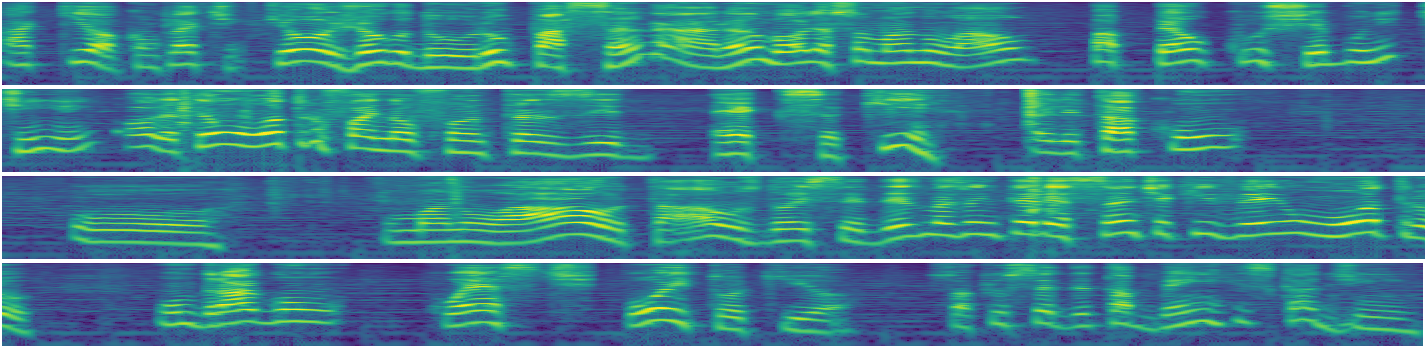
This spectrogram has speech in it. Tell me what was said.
Aqui, ó, completinho. Aqui o jogo do Urupa-san. Caramba, olha só o manual. Papel couché bonitinho, hein? Olha, tem um outro Final Fantasy X aqui. Ele tá com o, o manual, tal, os dois CDs, mas o interessante é que veio um outro, um Dragon Quest 8 aqui, ó. Só que o CD tá bem riscadinho.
